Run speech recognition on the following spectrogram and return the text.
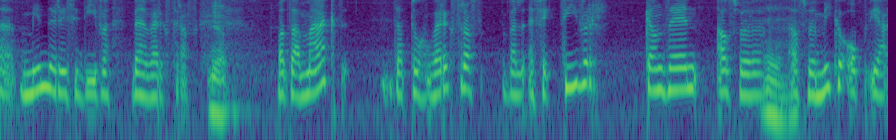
uh, minder recidive bij een werkstraf. Ja. Wat dat maakt dat toch werkstraf wel effectiever kan zijn als we, als we mikken op ja,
